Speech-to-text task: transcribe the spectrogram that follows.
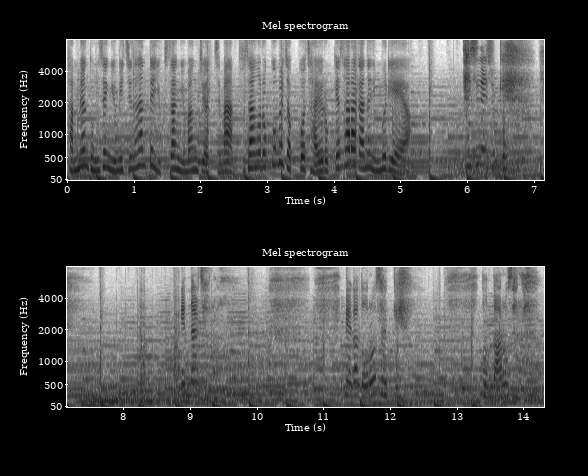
반면 동생 유미진은 한때 육상 유망주였지만 부상으로 꿈을 접고 자유롭게 살아가는 인물이에요. 대신해줄게 옛날처럼 내가 너로 살게 넌 나로 살아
